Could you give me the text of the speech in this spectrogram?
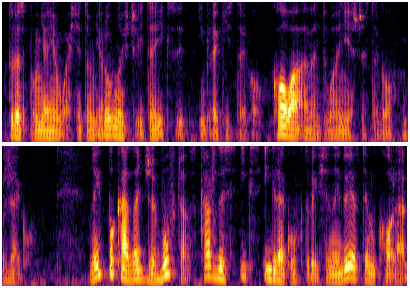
Które spełniają właśnie tą nierówność, czyli te x y z tego koła, ewentualnie jeszcze z tego brzegu. No i pokazać, że wówczas każdy z x y, który się znajduje w tym kole,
